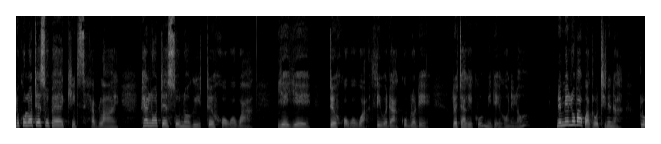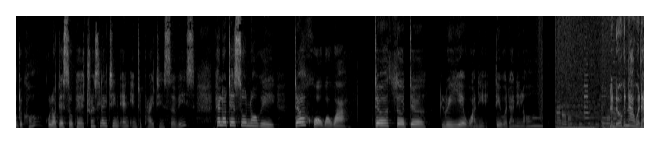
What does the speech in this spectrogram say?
နကိုလတဲဆူဖဲ kids have line ဖဲလော်တဲဆူနိုဂီတဲခေါ်ဝဝယေယေတဲခေါ်ဝဝသီဝဒကိုဘလတဲ့လတာကေကိုမိတဲ့ခေါ်နေလောနမေလောဘပွားကလိုတီနေတာ ကလိုတခေါ်ကုလော်တက်ဆိုဖဲ translating and interpreting service ဖဲလော်တက်ဆိုနော်ဂီတဲခေါ်ဝဝတဲသတဲလူရဲ့ဝါနေတေဝဒနေလောနဒိုကနာဝဒ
